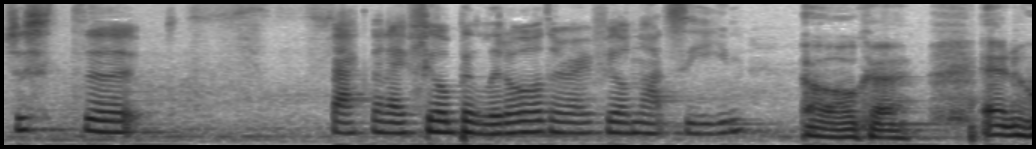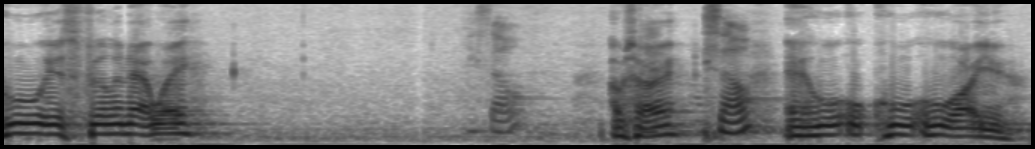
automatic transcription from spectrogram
Just the fact that I feel belittled or I feel not seen. Oh, okay. And who is feeling that way? Myself. I'm sorry. Myself. And who who who are you?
